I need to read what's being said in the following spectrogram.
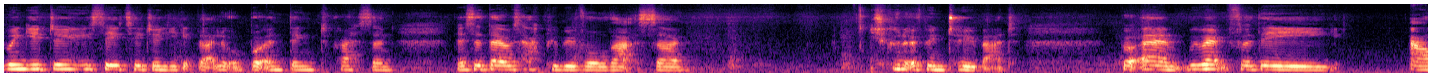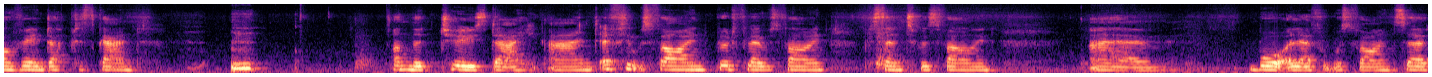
when you do your CTG, you get that little button thing to press, and they said they was happy with all that, so she couldn't have been too bad. But um, we went for the LV and Doppler scan on the Tuesday, and everything was fine. Blood flow was fine, placenta was fine, um, water level was fine. So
